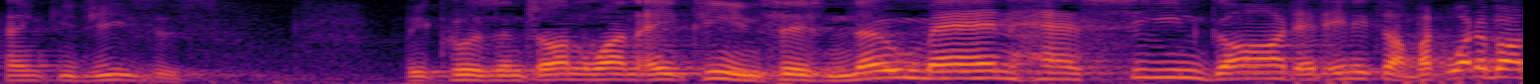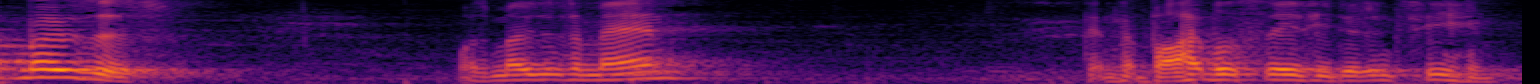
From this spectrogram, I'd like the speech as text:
Thank you, Jesus. Because in John 1:18 says, No man has seen God at any time. But what about Moses? Was Moses a man? Then the Bible says he didn't see him.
